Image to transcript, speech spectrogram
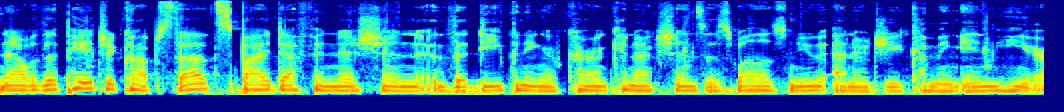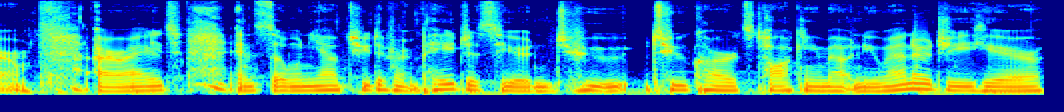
Now, with the Page of Cups, that's by definition the deepening of current connections as well as new energy coming in here. All right. And so when you have two different pages here and two, two cards talking about new energy here,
